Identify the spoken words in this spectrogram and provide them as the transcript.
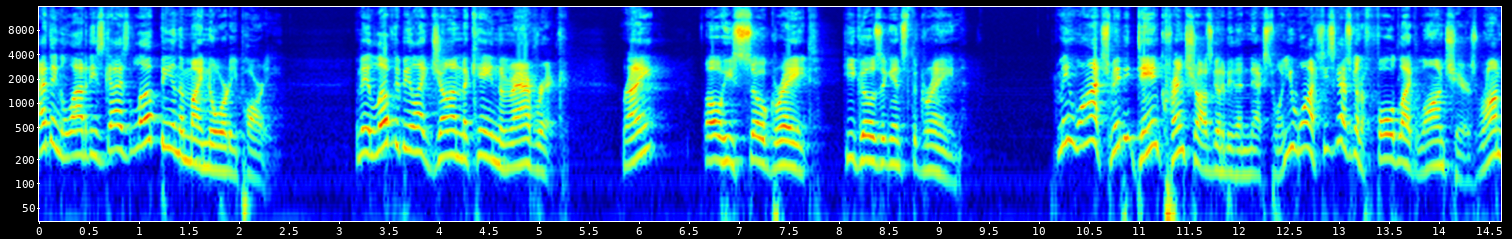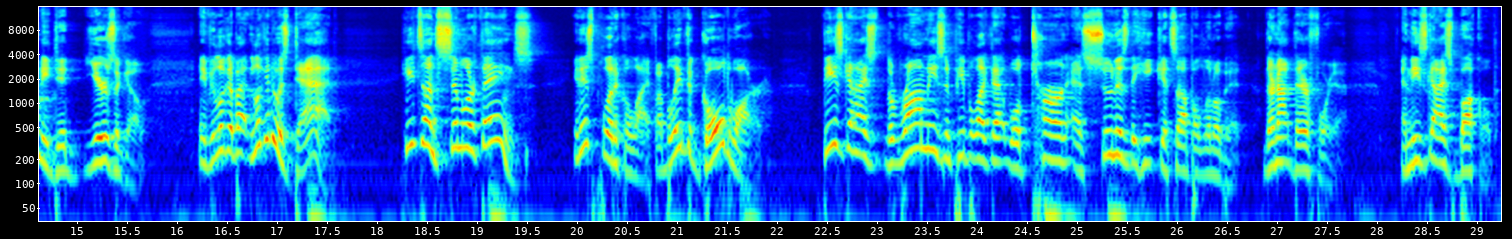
I think a lot of these guys love being the minority party. And they love to be like John McCain, the maverick, right? Oh, he's so great. He goes against the grain. I mean, watch. Maybe Dan Crenshaw is going to be the next one. You watch. These guys are going to fold like lawn chairs. Romney did years ago. And if you look at look into his dad, he's done similar things in his political life. I believe to Goldwater. These guys, the Romneys and people like that, will turn as soon as the heat gets up a little bit. They're not there for you. And these guys buckled.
